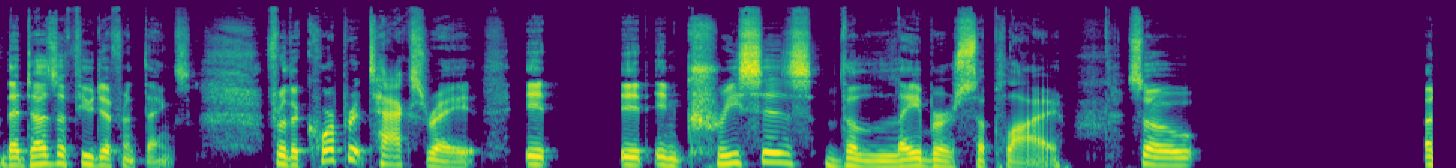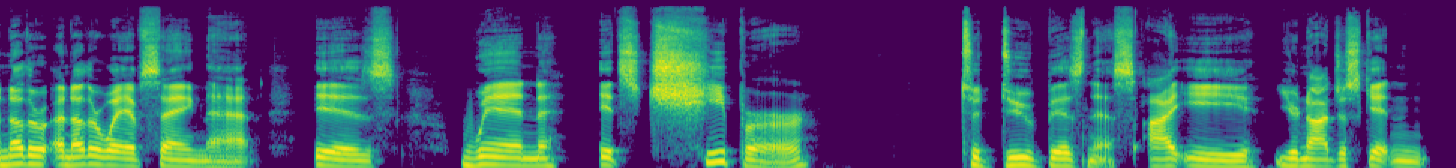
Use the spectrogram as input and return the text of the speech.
that does a few different things. For the corporate tax rate it it increases the labor supply. So another another way of saying that is when it's cheaper to do business, i.e., you're not just getting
